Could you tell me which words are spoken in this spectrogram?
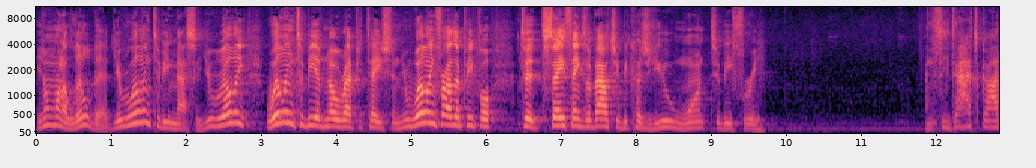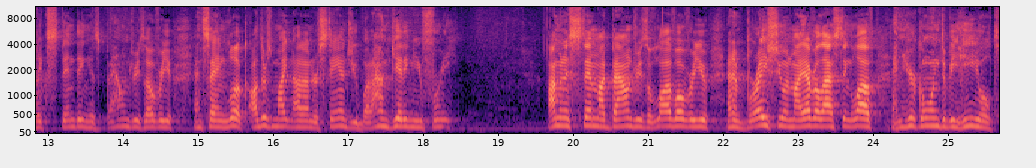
You don't want a little bit. You're willing to be messy. You're really willing to be of no reputation. You're willing for other people to say things about you because you want to be free. And see, that's God extending his boundaries over you and saying, Look, others might not understand you, but I'm getting you free. I'm going to extend my boundaries of love over you and embrace you in my everlasting love, and you're going to be healed.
